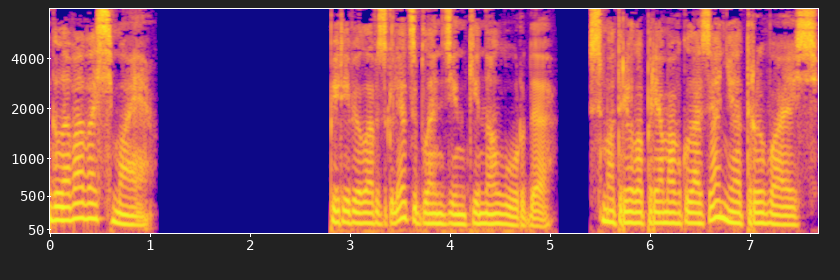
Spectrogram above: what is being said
Глава восьмая. Перевела взгляд с блондинки на Лурда. Смотрела прямо в глаза, не отрываясь.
